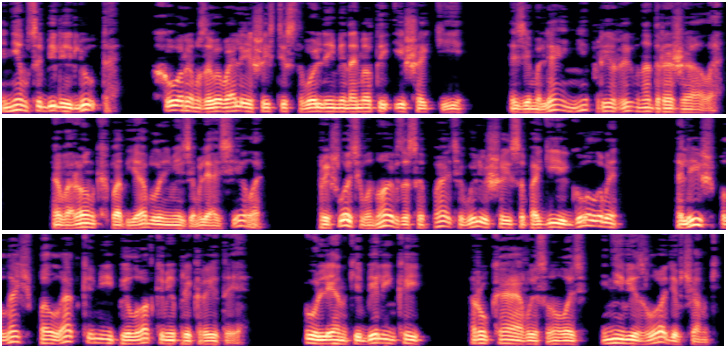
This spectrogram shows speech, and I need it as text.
Немцы били люто, хором завывали шестиствольные минометы и шаки, земля непрерывно дрожала. В воронках под яблонями земля осела, пришлось вновь засыпать вылезшие сапоги и головы, лишь плащ палатками и пилотками прикрытые. У Ленки беленькой рука высунулась, не везло девчонке.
